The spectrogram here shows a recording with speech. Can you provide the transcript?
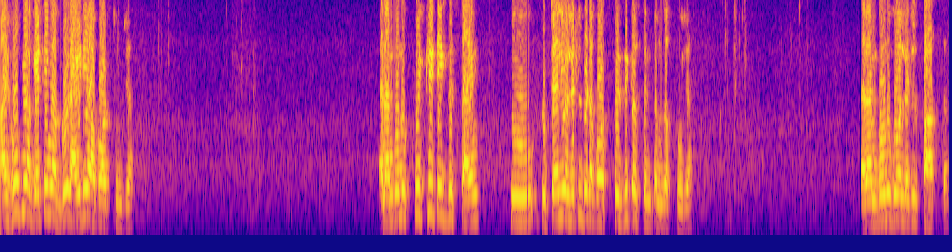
I hope you are getting a good idea about Thuja. And I'm going to quickly take this time to, to tell you a little bit about physical symptoms of Thuja. and I'm going to go a little faster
